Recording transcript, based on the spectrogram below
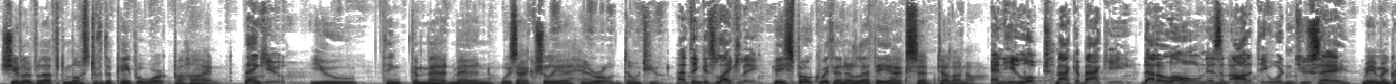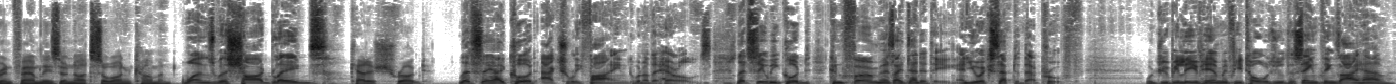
she'll have left most of the paperwork behind. Thank you. You think the madman was actually a herald, don't you? I think it's likely. He spoke with an Alethi accent, Dalinar. And he looked Makabaki. That alone is an oddity, wouldn't you say? Immigrant families are not so uncommon. Ones with shard blades? Kadash shrugged. Let's say I could actually find one of the heralds. Let's say we could confirm his identity, and you accepted that proof. Would you believe him if he told you the same things I have?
